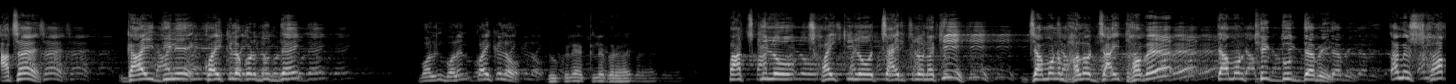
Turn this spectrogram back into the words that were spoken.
আছে? গাই দিনে কয় কিলো করে দুধ দেয়? বলেন বলেন কয় কিলো? দু কিলো এক কিলো করে হয়। পাঁচ কিলো ছয় কিলো চার কিলো নাকি? যেমন ভালো জাইত হবে, তেমন ঠিক দুধ দেবে। আমি সব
